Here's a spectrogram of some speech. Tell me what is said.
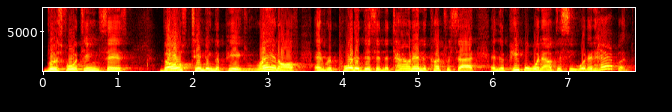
Verse 14 says, Those tending the pigs ran off and reported this in the town and the countryside, and the people went out to see what had happened.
